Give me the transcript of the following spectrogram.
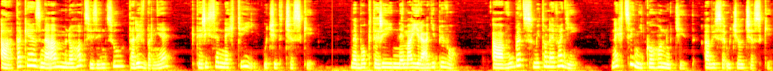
A také znám mnoho cizinců tady v Brně, kteří se nechtějí učit česky. Nebo kteří nemají rádi pivo. A vůbec mi to nevadí. Nechci nikoho nutit, aby se učil česky.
